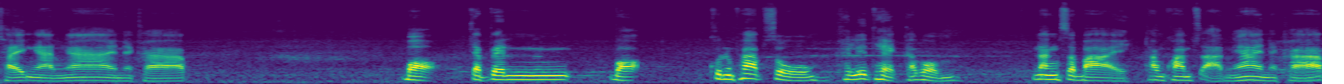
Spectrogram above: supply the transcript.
ใช้งานง่ายนะครับ เบาะจะเป็นเบาะคุณภาพสูง c a l i t e c ครับผม นั่งสบายทำความสะอาดง่ายนะครับ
